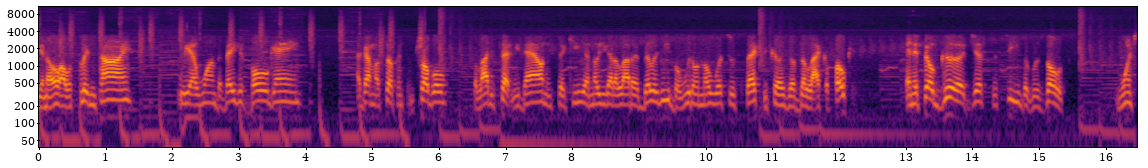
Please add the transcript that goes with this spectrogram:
You know, I was splitting time. We had won the Vegas Bowl game. I got myself in some trouble. Bellotti sat me down and said, Keely, I know you got a lot of ability, but we don't know what to expect because of the lack of focus. And it felt good just to see the results once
